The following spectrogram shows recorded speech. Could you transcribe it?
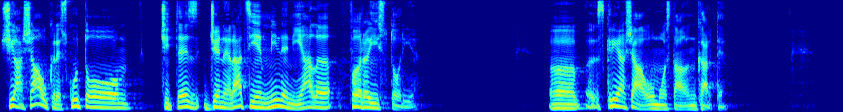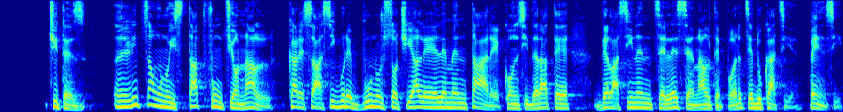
și așa au crescut o, citez, generație milenială fără istorie. Scrie așa omul ăsta în carte. Citez. În lipsa unui stat funcțional care să asigure bunuri sociale elementare, considerate de la sine înțelese în alte părți, educație, pensii,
